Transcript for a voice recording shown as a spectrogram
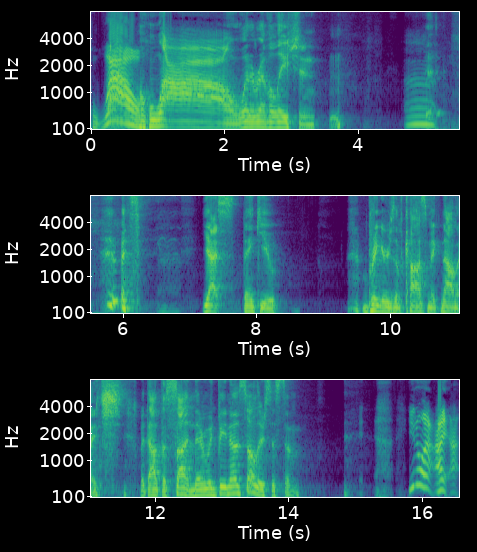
Wow! wow, what a revelation! Uh. yes, thank you, bringers of cosmic knowledge. Without the sun, there would be no solar system. You know what? I,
